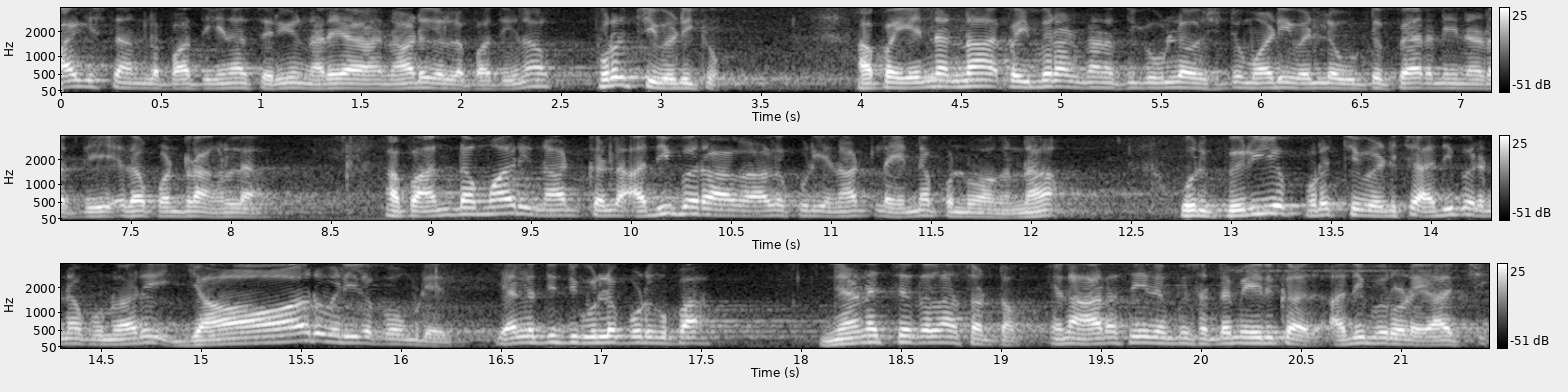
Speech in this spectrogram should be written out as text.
பாகிஸ்தானில் பார்த்தீங்கன்னா தெரியும் நிறையா நாடுகளில் பார்த்தீங்கன்னா புரட்சி வெடிக்கும். அப்போ என்னென்னா இப்போ இம்ரான் கானை தூக்கி உள்ளே வச்சுட்டு மறுபடியும் வெளில விட்டு பேரணி நடத்தி ஏதோ பண்ணுறாங்கல்ல அப்போ அந்த மாதிரி நாட்களில் அதிபராக ஆளக்கூடிய நாட்டில் என்ன பண்ணுவாங்கன்னா ஒரு பெரிய புரட்சி வெடித்து அதிபர் என்ன பண்ணுவார்? யாரும் வெளியில் போக முடியாது. எல்லாத்தையும் தூக்கி உள்ளே போடுங்கப்பா. நினச்சதெல்லாம் சட்டம். ஏன்னா அரசியலமைப்பு சட்டமே இருக்காது. அதிபருடைய ஆட்சி.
